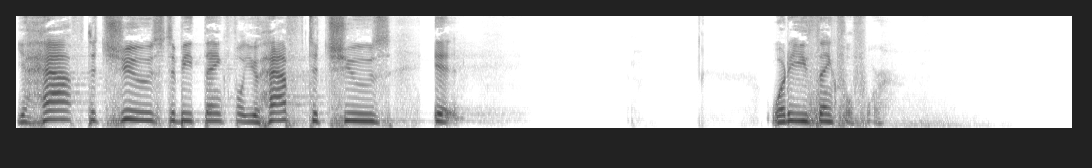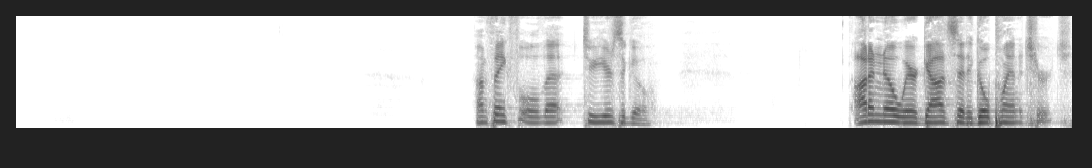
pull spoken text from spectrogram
You have to choose to be thankful. You have to choose it. What are you thankful for? I'm thankful that two years ago, out of nowhere, God said to go plant a church.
